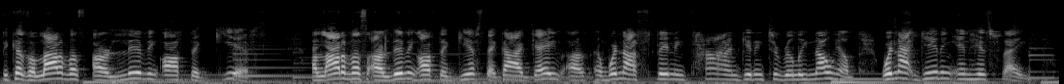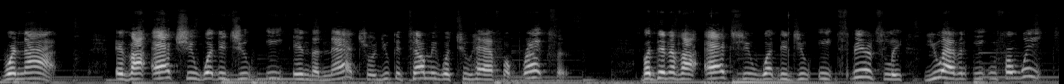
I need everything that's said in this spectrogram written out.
because a lot of us are living off the gifts. A lot of us are living off the gifts that God gave us, and we're not spending time getting to really know Him. We're not getting in His face. We're not. If I ask you, what did you eat in the natural, you can tell me what you had for breakfast. But then if I ask you, what did you eat spiritually, you haven't eaten for weeks.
